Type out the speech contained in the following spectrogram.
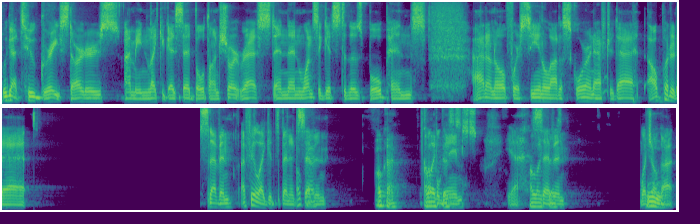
we got two great starters. I mean, like you guys said, both on short rest. And then once it gets to those bullpens, I don't know if we're seeing a lot of scoring after that. I'll put it at seven. I feel like it's been at Okay. seven Okay. I couple like this. games. Yeah, I like seven. this. What y'all got?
